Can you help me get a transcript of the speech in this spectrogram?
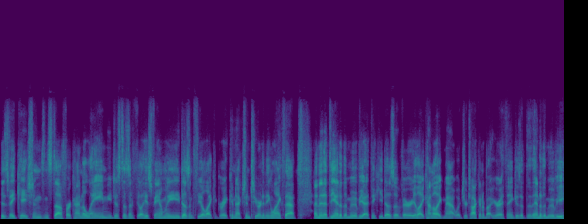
his vacations and stuff are kind of lame. He just doesn't feel his family doesn't feel like a great connection to or anything like that. And then at the end of the movie, I think he does a very like kind of like Matt, what you're talking about here, I think, is at the end of the movie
